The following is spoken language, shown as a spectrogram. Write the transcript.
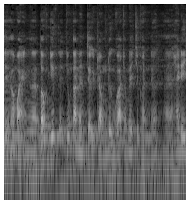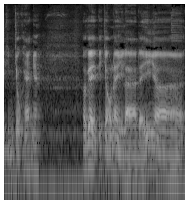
thì các bạn à, tốt nhất là chúng ta nên tự trọng đừng vào trong đây chụp hình nữa. À, hay đi những chỗ khác nhé ok cái chỗ này là để uh,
